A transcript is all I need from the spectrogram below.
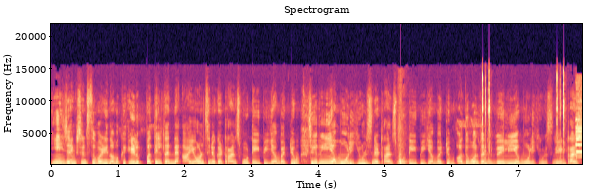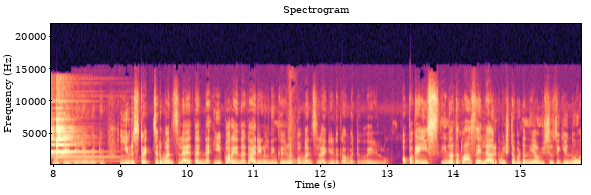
ഈ ജംഗ്ഷൻസ് വഴി നമുക്ക് എളുപ്പത്തിൽ തന്നെ അയോൺസിനൊക്കെ ട്രാൻസ്പോർട്ട് ചെയ്യിപ്പിക്കാൻ പറ്റും. ചെറിയ മോളിക്യൂൾസിനെ ട്രാൻസ്പോർട്ട് ചെയ്യിപ്പിക്കാൻ പറ്റും. അതുപോലെ തന്നെ വലിയ മോളിക്യൂൾസിനെയും ട്രാൻസ്പോർട്ട് ചെയ്യിപ്പിക്കാൻ പറ്റും. ഈ ഒരു സ്ട്രക്ചർ മനസ്സിലായാൽ തന്നെ ഈ പറയുന്ന കാര്യങ്ങൾ നിങ്ങൾക്ക് എളുപ്പം മനസ്സിലാക്കി എടുക്കാൻ പറ്റുന്നതേ ഉള്ളൂ. അപ്പോൾ ഗൈസ് ഇന്നത്തെ ക്ലാസ് എല്ലാവർക്കും ഇഷ്ടപ്പെട്ടെന്ന് ഞാൻ വിശ്വസിക്കുന്നു.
